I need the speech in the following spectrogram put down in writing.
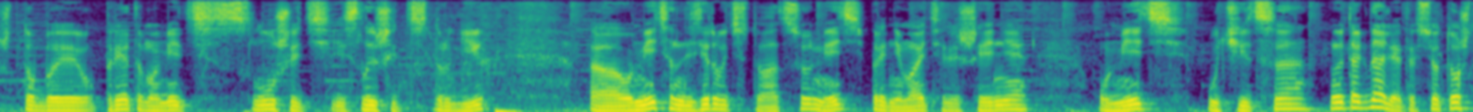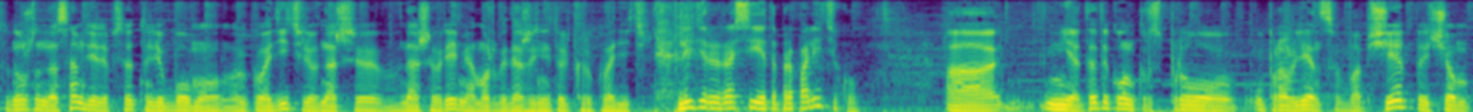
чтобы при этом уметь слушать и слышать других, а, уметь анализировать ситуацию, уметь принимать решения, уметь учиться, ну и так далее. Это все то, что нужно на самом деле абсолютно любому руководителю в наше, в наше время, а может быть даже не только руководителю. Лидеры России это про политику? А, нет, это конкурс про управленцев вообще, причем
